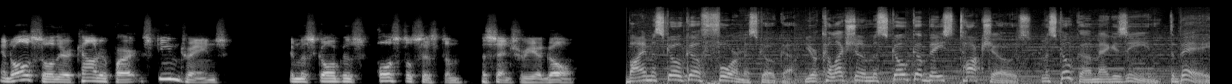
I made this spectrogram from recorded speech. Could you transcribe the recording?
and also their counterpart steam trains in Muskoka's postal system a century ago. By Muskoka for Muskoka, your collection of Muskoka based talk shows. Muskoka Magazine, The Bay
